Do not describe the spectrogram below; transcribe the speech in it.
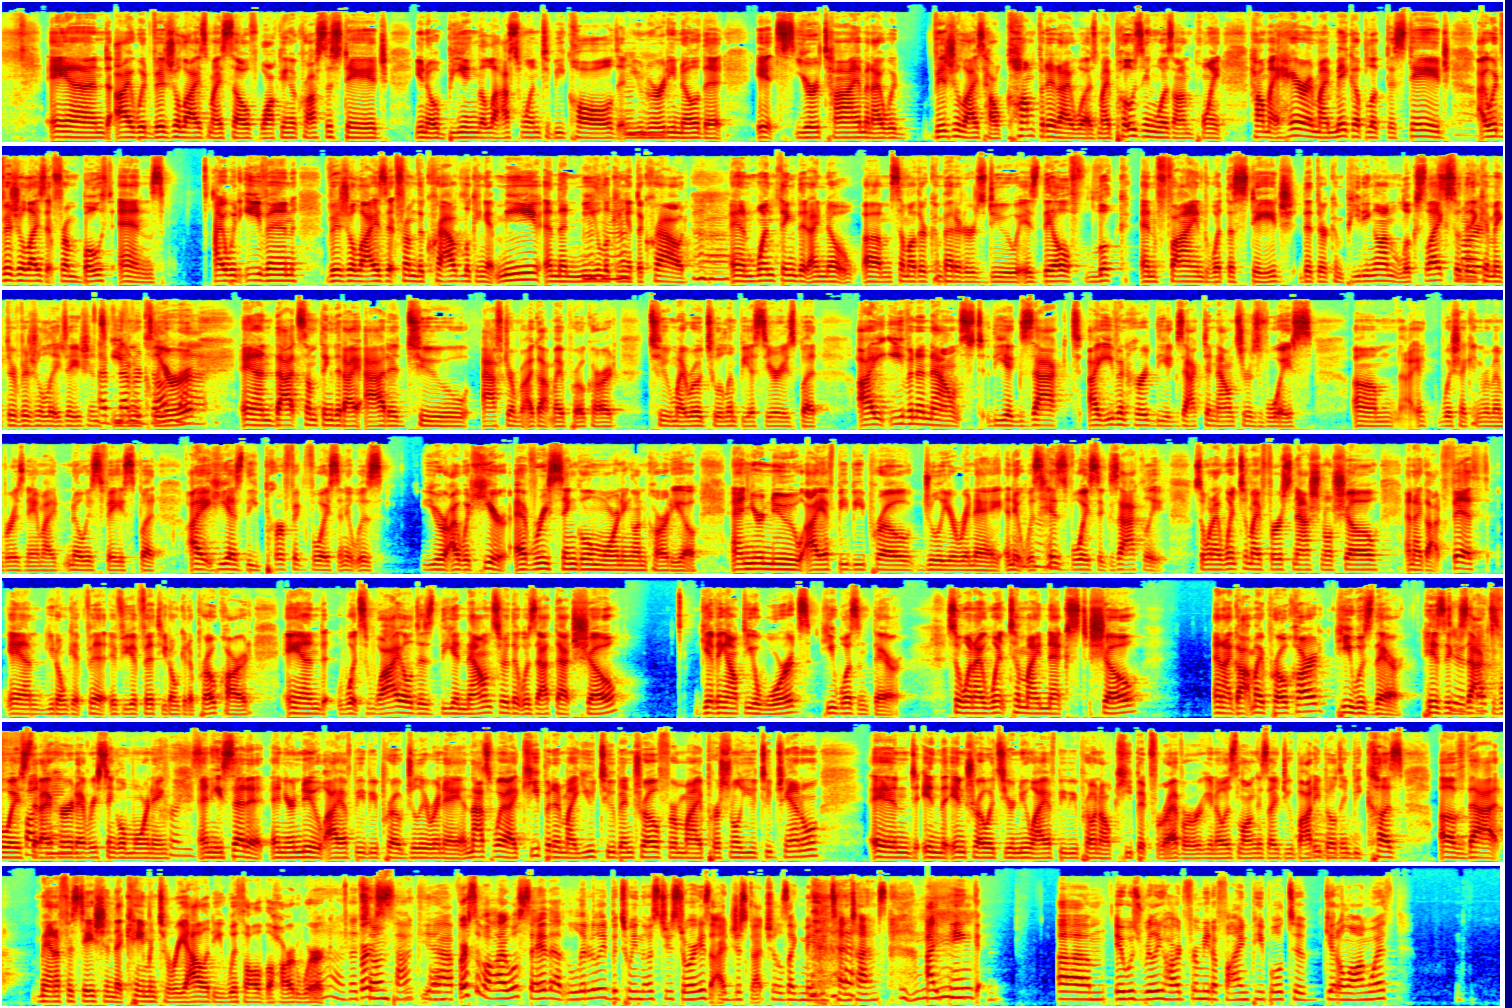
And I would visualize myself walking across the stage, you know, being the last one to be called. And mm-hmm. you already know that it's your time. And I would visualize how confident I was. My posing was on point, how my hair and my makeup looked the stage. I would visualize it from both ends. I would even visualize it from the crowd looking at me and then me mm-hmm. looking at the crowd. Mm-hmm. And one thing that I know um, some other competitors do is they'll look and find what the stage that they're competing on looks like Smart. so they can make their visualizations I've even clearer. That. And that's something that I added to after I got my pro card to my Road to Olympia series. But I even announced the exact, I even heard the exact announcer's voice. Um, I wish I can remember his name. I know his face, but I, he has the perfect voice and it was your, I would hear every single morning on cardio and your new IFBB pro, Julia Renee, and it was mm-hmm. his voice exactly. So when I went to my first national show and I got fifth, and you don't get fit, if you get fifth, you don't get a pro card. And what's wild is the announcer that was at that show, giving out the awards, he wasn't there. So when I went to my next show and I got my pro card, he was there. His Dude, exact voice that I heard every single morning. Crazy. And he said it, and you're new IFBB Pro, Julia Renee. And that's why I keep it in my YouTube intro for my personal YouTube channel. And in the intro, it's your new IFBB Pro, and I'll keep it forever, you know, as long as I do bodybuilding because of that manifestation that came into reality with all the hard work. Yeah, that's first, so impactful. Yeah. First of all, I will say that literally between those two stories, I just got chills like maybe 10 times. I think um, it was really hard for me to find people to get along with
